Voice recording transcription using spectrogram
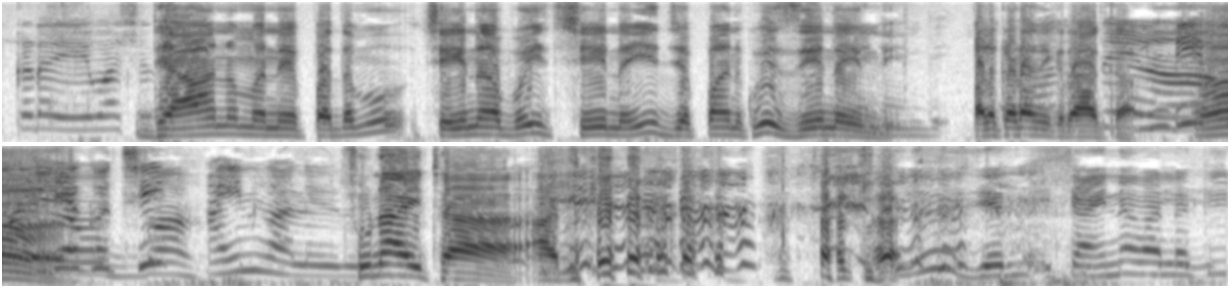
ఎక్కడ ఏ భాష ధ్యానం అనే పదము చైనా పోయి చైన్ అయ్యి జపాన్కి పోయి జేన్ అయింది పలకడానికి రాక. చునాయిటా చైనా వాళ్ళకి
